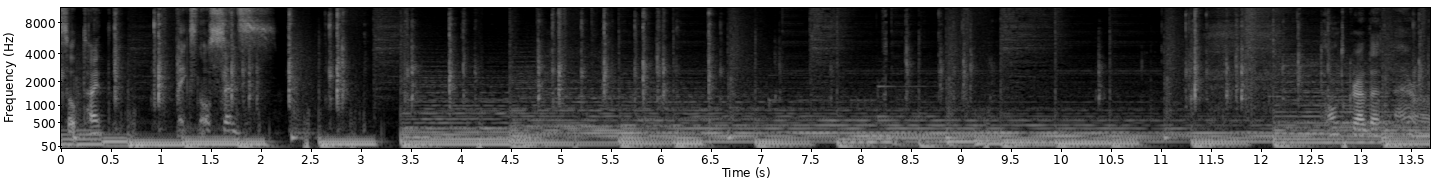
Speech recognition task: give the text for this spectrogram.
So tight? Makes no sense. Don't grab that arrow.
